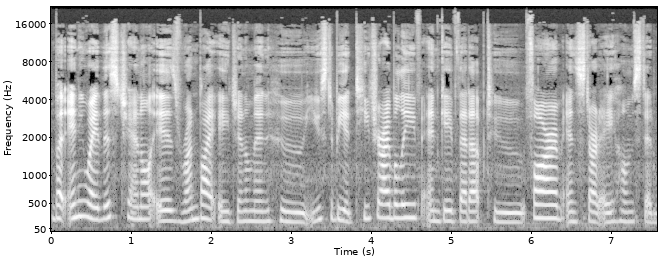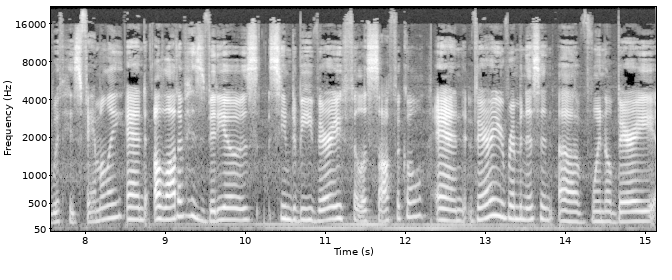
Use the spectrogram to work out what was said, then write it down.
But anyway, this channel is run by a gentleman who used to be a teacher, I believe, and gave that up to farm and start a homestead with his family. And a lot of his videos seem to be very philosophical and and very reminiscent of Wendell Berry,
